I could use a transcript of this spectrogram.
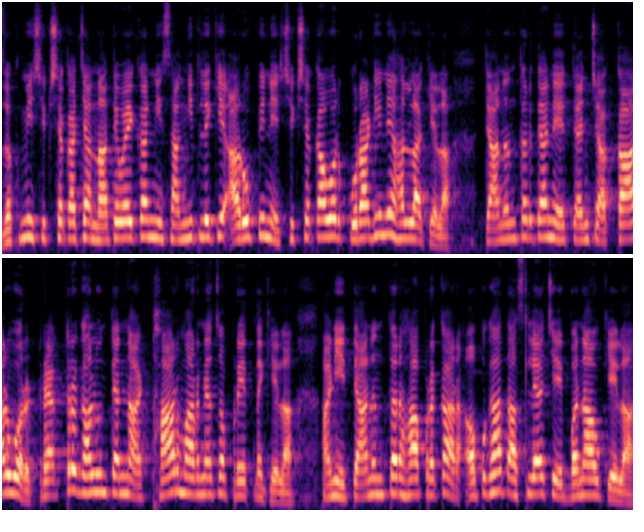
जखमी शिक्षकाच्या नातेवाईकांनी सांगितले की आरोपीने शिक्षकावर कुऱ्हाडीने हल्ला केला. त्यानंतर त्याने त्यांच्या कारवर ट्रॅक्टर घालून त्यांना ठार मारण्याचा प्रयत्न केला आणि त्यानंतर हा प्रकार अपघात असल्याचे बनाव केला.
